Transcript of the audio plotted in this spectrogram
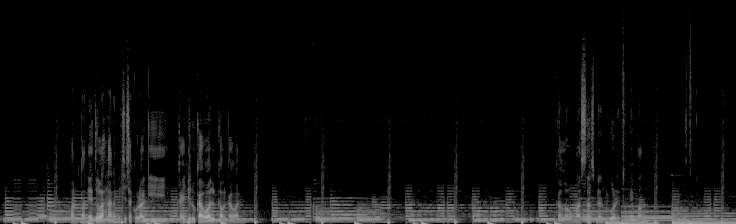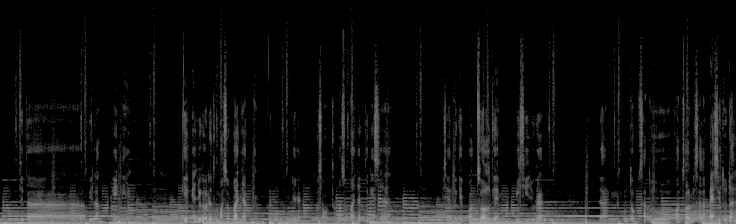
Panutannya itulah Hanamichi Sakuragi Kaidi Rukawa dan kawan-kawan. Kalau masa 90-an itu memang kita bilang ini gamenya juga udah termasuk banyak ya kan? Termasuk banyak jenisnya. Bisa itu game konsol game PC juga. Dan untuk satu konsol misalnya PS itu udah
